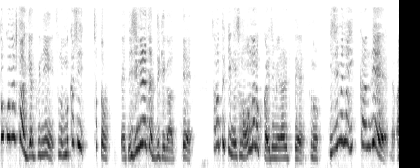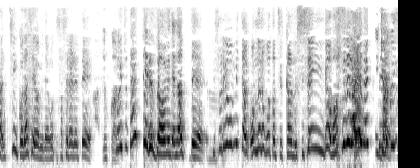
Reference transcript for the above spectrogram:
で、男の人は逆に、その昔、ちょっと、えっ、と、いじめられた時期があって、その時にその女の子からいじめられてて、その、いじめの一環で、あ、チンコ出せよみたいなことさせられて。こいつ立ってるぞみたいになってうん、でそれを見た女の子たちからの視線が忘れられなくて。え逆に性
